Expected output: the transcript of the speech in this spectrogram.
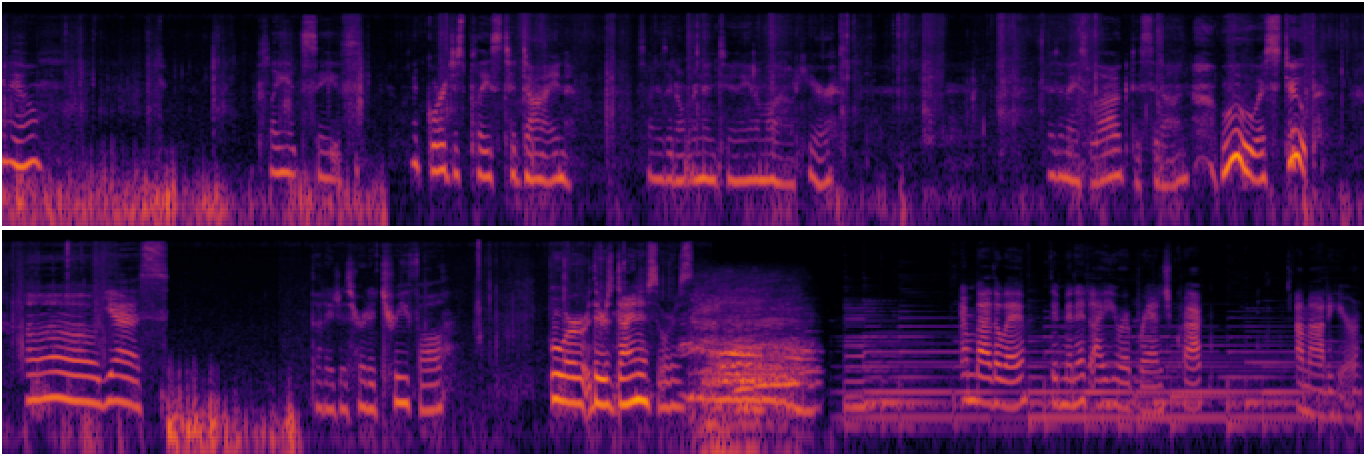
you know, play it safe. What a gorgeous place to dine. As long as I don't run into an animal out here. There's a nice log to sit on. Ooh, a stoop. Oh, yes. Thought I just heard a tree fall. Or there's dinosaurs. And by the way, the minute I hear a branch crack, I'm out of here.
